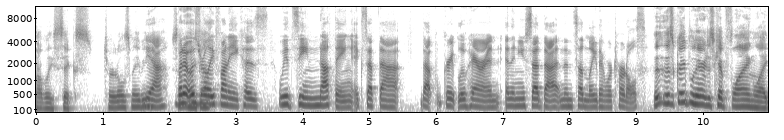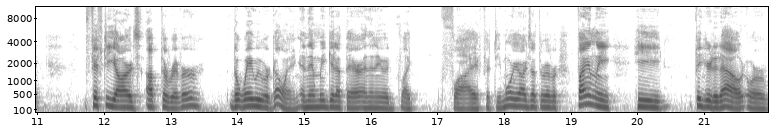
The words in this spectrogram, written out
probably six turtles, maybe. yeah, but it was like that. really funny because we'd seen nothing except that that great blue heron, and then you said that, and then suddenly there were turtles. This, this great blue heron just kept flying like 50 yards up the river the way we were going. And then we get up there and then he would like fly 50 more yards up the river. Finally, he figured it out, or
